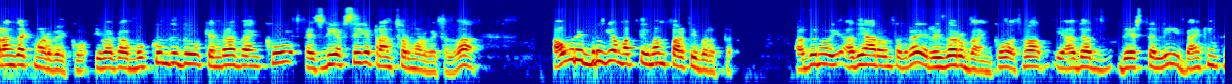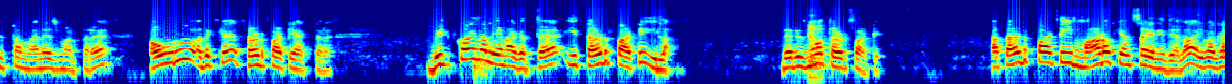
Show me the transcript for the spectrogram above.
ಟ್ರಾನ್ಸಾಕ್ಟ್ ಮಾಡಬೇಕು. ಇವಾಗ ಮುಕುಂದದು Canara bank H D F ಸಿಗೆ ಟ್ರಾನ್ಸ್ಫರ್ ಮಾಡ್ಬೇಕಲ್ವಾ? ಅವರಿಬ್ಬರಿಗೆ ಮತ್ತೆ ಇನ್ನೊಂದು ಪಾರ್ಟಿ ಬರುತ್ತೆ. ಅದನ್ನು ಅದ್ಯಾರು ಅಂತಂದ್ರೆ ರಿಸರ್ವ್ ಬ್ಯಾಂಕು ಅಥವಾ ಯಾವ್ದಾದ್ ದೇಶದಲ್ಲಿ ಬ್ಯಾಂಕಿಂಗ್ ಸಿಸ್ಟಮ್ ಮ್ಯಾನೇಜ್ ಮಾಡ್ತಾರೆ, ಅವರು ಅದಕ್ಕೆ ಥರ್ಡ್ ಪಾರ್ಟಿ ಆಗ್ತಾರೆ. ಬಿಟ್ಕಾಯಿನ್ ಅಲ್ಲಿ ಏನಾಗುತ್ತೆ, ಈ ಥರ್ಡ್ ಪಾರ್ಟಿ ಇಲ್ಲ. There is no third party ಆ ಥರ್ಡ್ ಪಾರ್ಟಿ ಮಾಡೋ ಕೆಲಸ ಏನಿದೆಯಲ್ಲ ಇವಾಗ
